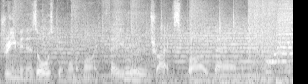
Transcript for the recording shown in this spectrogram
"Dreaming" has always been one of my favourite hmm. tracks by them.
